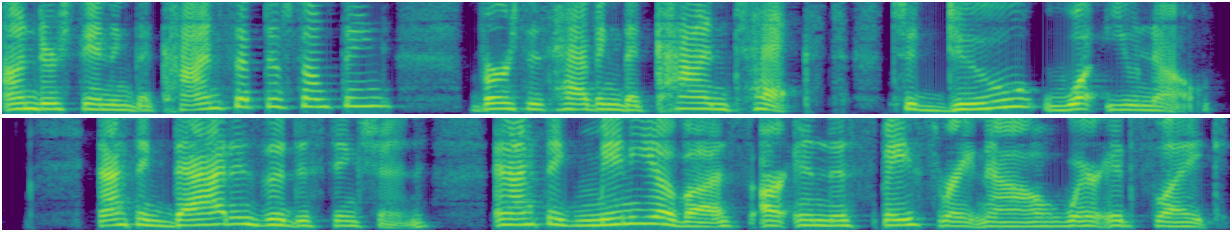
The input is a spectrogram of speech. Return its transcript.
understanding the concept of something versus having the context to do what you know. And I think that is the distinction. And I think many of us are in this space right now where it's like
